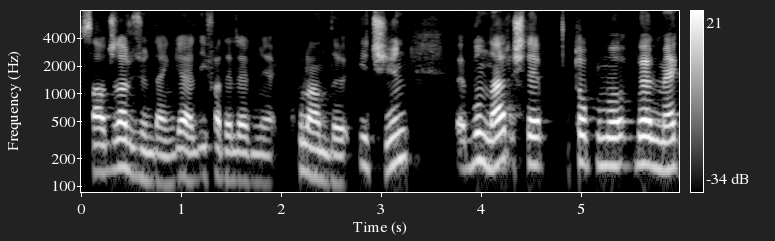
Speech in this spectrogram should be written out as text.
sağcılar yüzünden geldi ifadelerini kullandığı için e, bunlar işte toplumu bölmek,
